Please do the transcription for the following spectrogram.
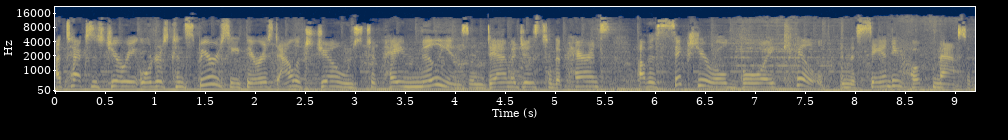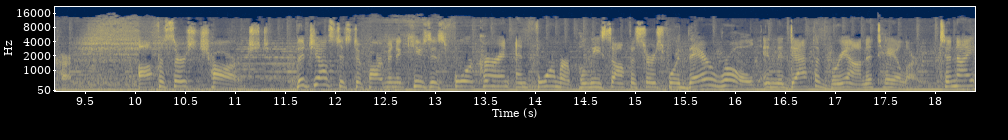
A Texas jury orders conspiracy theorist Alex Jones to pay millions in damages to the parents of a six year old boy killed in the Sandy Hook massacre. Officers charged. The Justice Department accuses four current and former police officers for their role in the death of Breonna Taylor. Tonight,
